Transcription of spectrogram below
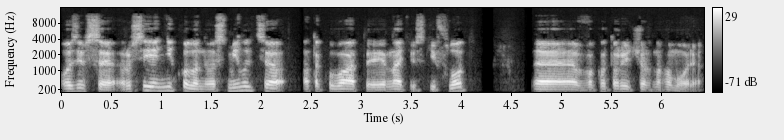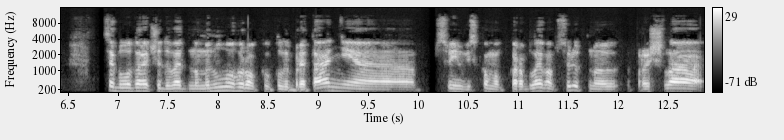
Ось і все. Росія ніколи не осмілиться атакувати натівський флот е, в акваторії Чорного моря. Це було, до речі, доведено минулого року, коли Британія своїм військовим кораблем абсолютно пройшла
